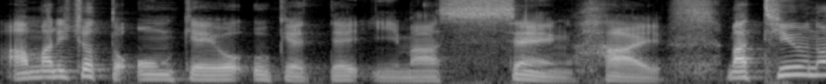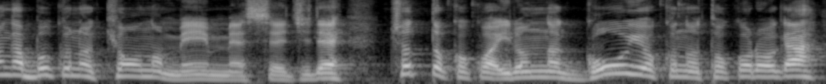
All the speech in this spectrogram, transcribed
あまりちょっと恩恵を受けていません。はい。まあ、っていうのが僕の今日のメインメッセージで、ちょっとここはいろんな強欲のところが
